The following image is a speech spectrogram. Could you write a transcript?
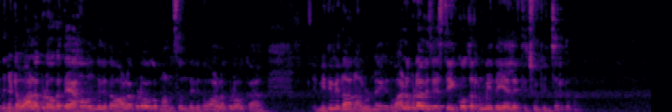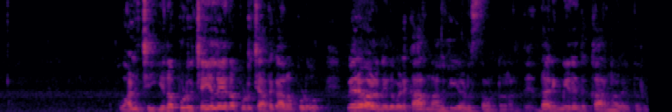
ఎందుకంటే వాళ్ళకు కూడా ఒక దేహం ఉంది కదా వాళ్ళకు కూడా ఒక మనసు ఉంది కదా వాళ్ళకు కూడా ఒక విధి విధానాలు ఉన్నాయి కదా. వాళ్ళు కూడా అవి చేస్తే ఇంకొకరి మీద ఏలెత్తి చూపించరు కదా. వాళ్ళు చెయ్యనప్పుడు చేయలేనప్పుడు చేతకానప్పుడు వేరే వాళ్ళ మీద పడి కారణాలకి ఏడుస్తూ ఉంటారు అంతే. దానికి మీరెందుకు కారణాలు అవుతారు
